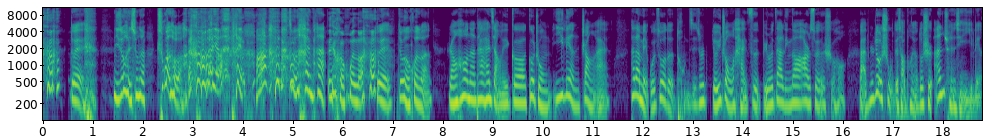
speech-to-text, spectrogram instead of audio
对，你就很凶的吃罐头了，他也他也啊，就很害怕，那就很混乱。对，就很混乱。然后呢，他还讲了一个各种依恋障碍。他在美国做的统计，就是有一种孩子，比如在零到二岁的时候，百分之六十五的小朋友都是安全型依恋，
